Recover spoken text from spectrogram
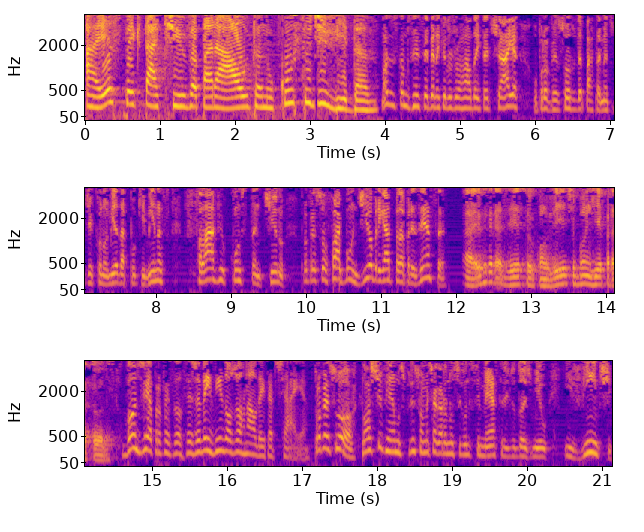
A expectativa para a alta no custo de vida. Nós estamos recebendo aqui no Jornal da Itatiaia o professor do Departamento de Economia da PUC Minas, Flávio Constantino. Professor Flávio, bom dia, obrigado pela presença. Ah, eu agradeço o convite. Bom dia para todos. Bom dia, professor. Seja bem-vindo ao Jornal da Itatiaia. Professor, nós tivemos, principalmente agora no segundo semestre de 2020,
